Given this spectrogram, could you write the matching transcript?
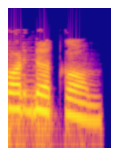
menararecord.com.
